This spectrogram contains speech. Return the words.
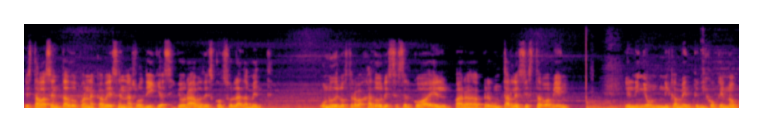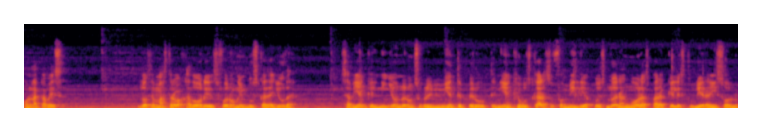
Estaba sentado con la cabeza en las rodillas y lloraba desconsoladamente. Uno de los trabajadores se acercó a él para preguntarle si estaba bien, el niño únicamente dijo que no con la cabeza. Los demás trabajadores fueron en busca de ayuda, Sabían que el niño no era un sobreviviente, pero tenían que buscar a su familia, pues no eran horas para que él estuviera ahí solo.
